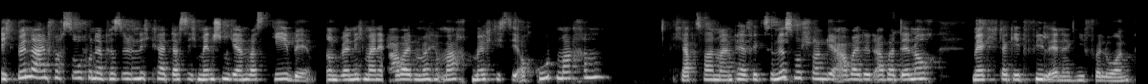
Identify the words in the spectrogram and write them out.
ich bin einfach so von der Persönlichkeit, dass ich Menschen gern was gebe. Und wenn ich meine Arbeit mache, möchte ich sie auch gut machen. Ich habe zwar an meinem Perfektionismus schon gearbeitet, aber dennoch merke ich, da geht viel Energie verloren.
